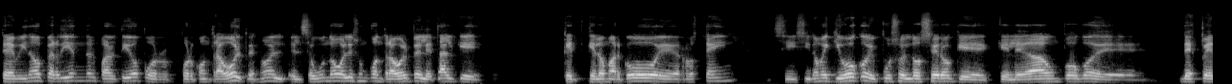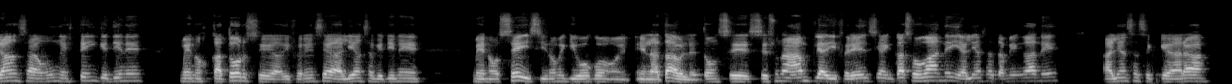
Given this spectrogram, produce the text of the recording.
terminó perdiendo el partido por, por contragolpes, ¿no? El, segundo gol es un contragolpe letal que, que, que lo marcó eh, Rostein, si, si, no me equivoco, y puso el 2-0 que, que le da un poco de, de esperanza a un Stein que tiene menos 14, a diferencia de Alianza que tiene menos 6, si no me equivoco, en, la tabla. Entonces es una amplia diferencia. En caso gane y Alianza también gane, Alianza se quedará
